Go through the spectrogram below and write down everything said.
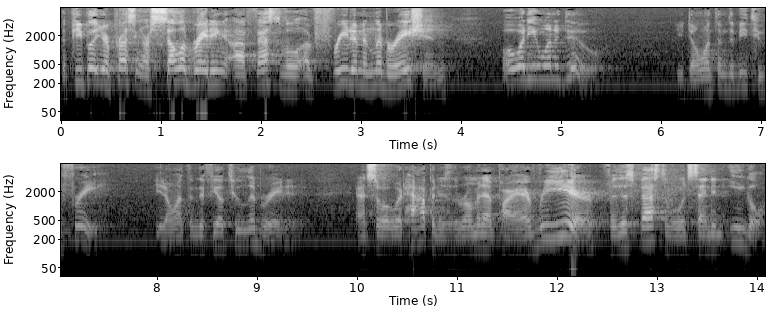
the people that you're oppressing are celebrating a festival of freedom and liberation, well, what do you want to do? You don't want them to be too free. You don't want them to feel too liberated. And so what would happen is the Roman Empire every year for this festival would send an eagle.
